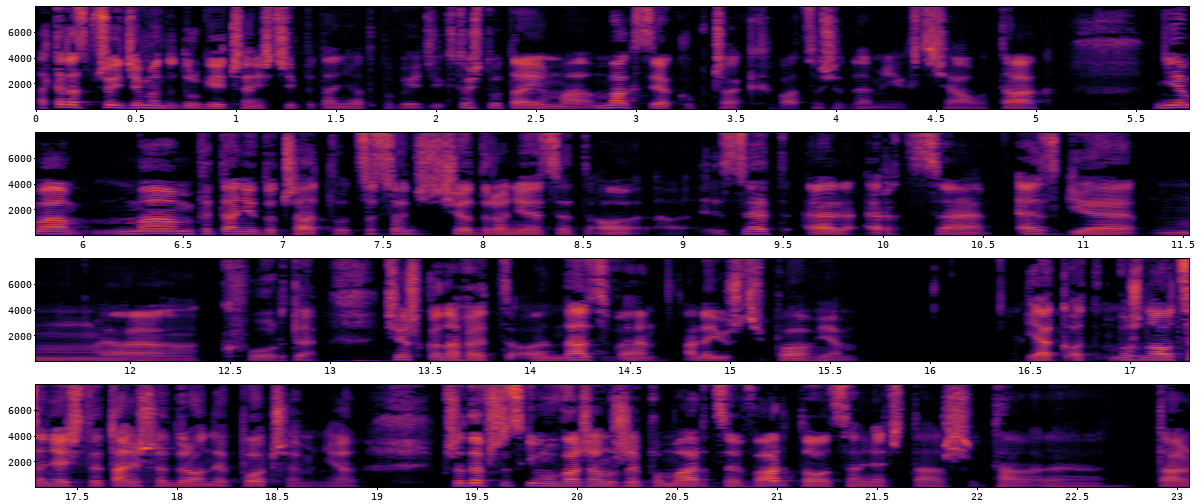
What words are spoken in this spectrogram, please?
A teraz przejdziemy do drugiej części pytań i odpowiedzi. Ktoś tutaj ma, Max Jakubczak chyba coś ode mnie chciał, tak? Nie ma, mam pytanie do czatu. Co sądzicie o dronie ZLRC SG? Mm, e, kurde, ciężko nawet nazwę, ale już ci powiem jak od, można oceniać te tańsze drony, po czym, nie? Przede wszystkim uważam, że po marce warto oceniać taż, ta, e,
